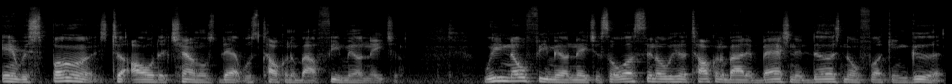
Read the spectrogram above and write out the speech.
in response to all the channels that was talking about female nature. We know female nature, so us sitting over here talking about it, bashing it, does no fucking good.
